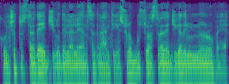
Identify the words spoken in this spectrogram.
concetto strategico dell'Alleanza Atlantica e sulla bussola strategica dell'Unione Europea.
